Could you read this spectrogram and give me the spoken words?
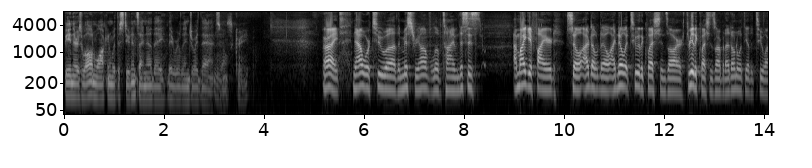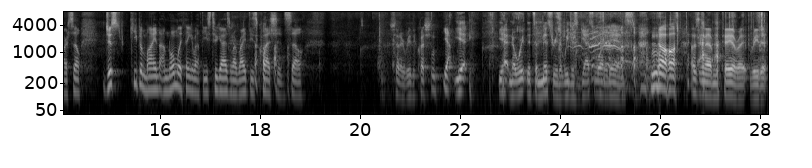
being there as well and walking with the students. I know they they really enjoyed that. So That's great. All right, now we're to uh, the mystery envelope time. This is I might get fired, so I don't know. I know what two of the questions are, three of the questions are, but I don't know what the other two are. So just keep in mind, I'm normally thinking about these two guys when I write these questions. So Should I read the question? yeah, Yeah, yeah. No, we it's a mystery that we just guess what it is. No, I was gonna have Matea right read it.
